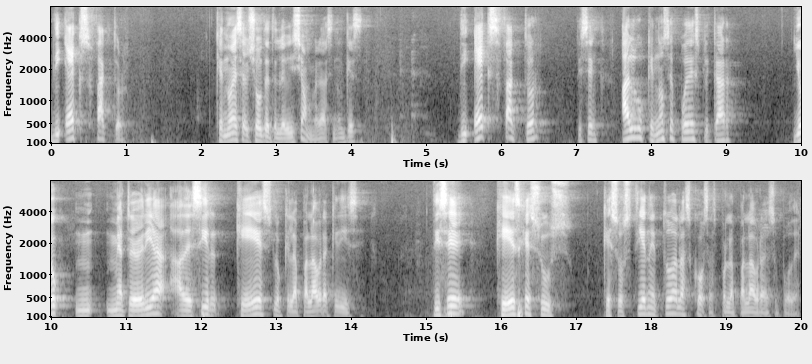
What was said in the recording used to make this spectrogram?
the X factor, que no es el show de televisión, ¿verdad? Sino que es the X factor, dicen, algo que no se puede explicar. Yo me atrevería a decir que es lo que la palabra que dice. Dice que es Jesús que sostiene todas las cosas por la palabra de su poder.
